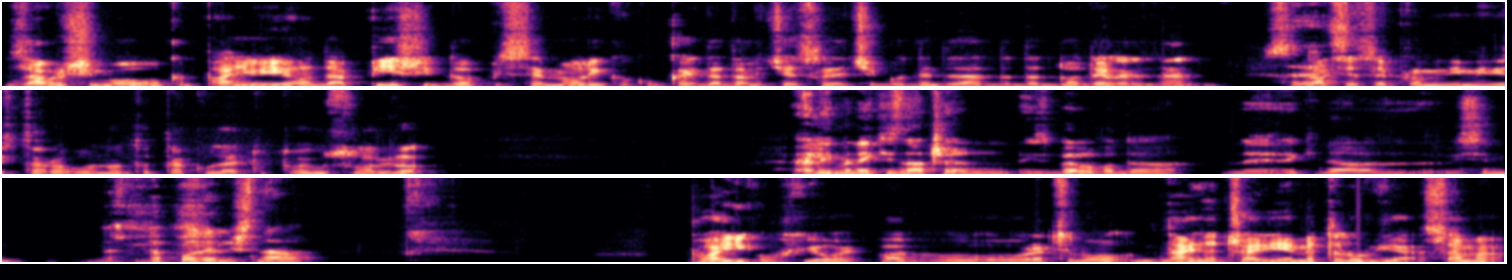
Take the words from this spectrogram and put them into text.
završimo ovu kampanju i onda piši dopise, moli kukaj da da li će sledeće godine da, da, da dodele, znaš, da li će se promeni ministar, ovo, ono, to, tako da, eto, to je uslovilo. Ali ima neki značajan iz Belovoda, ne, neki nalaz, mislim, da, da podeliš s nama? Pa i, uh, joj, pa, o, recimo, najznačajnije je metalurgija sama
